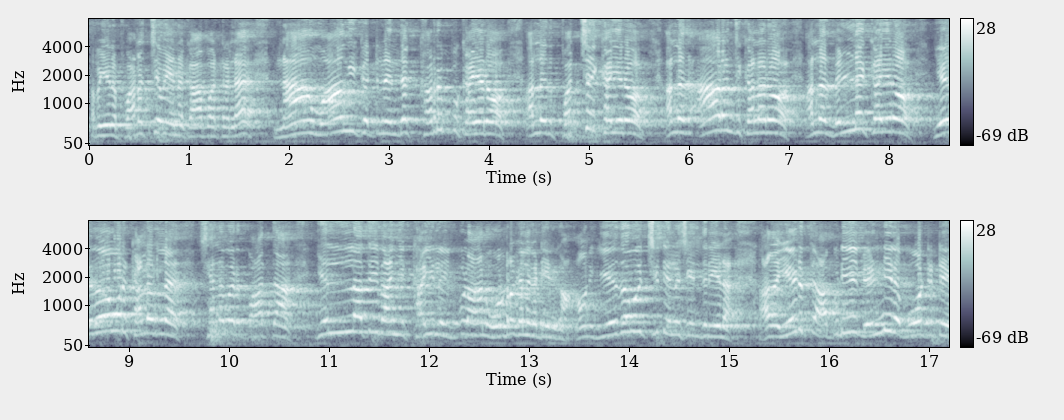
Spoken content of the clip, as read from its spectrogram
அப்போ என்னை படைச்சவன் என்னை காப்பாற்றலை. நான் வாங்கி கட்டின இந்த கருப்பு கயிறோ அல்லது பச்சை கயிறோ அல்லது ஆரஞ்சு கலரோ அல்லது வெள்ளை கயிறோ ஏதோ ஒரு கலரில் சில பேர் பார்த்தான் எல்லாத்தையும் வாங்கி கையில் இவ்வளோ ஆன ஒன்றரை கலை கட்டியிருக்கான். அவனுக்கு எதை வச்சுட்டு என்ன செய்ய தெரியல. அதை எடுத்து அப்படியே வெந்நீரை போட்டுட்டு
